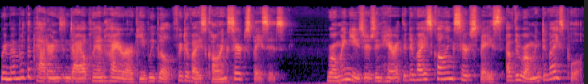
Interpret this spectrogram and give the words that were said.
Remember the patterns and dial plan hierarchy we built for device calling search spaces. Roaming users inherit the device calling search space of the roaming device pool.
